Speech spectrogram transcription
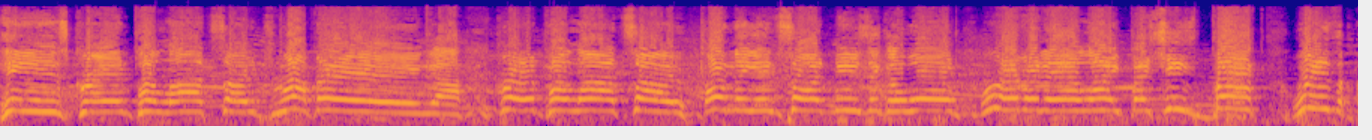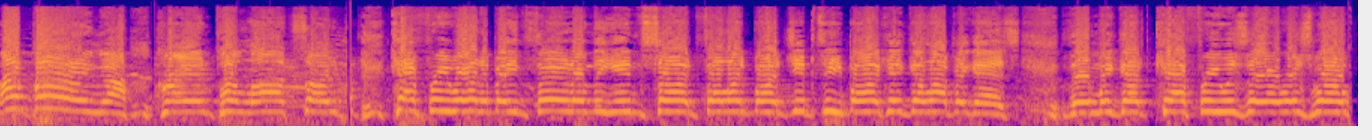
Here's Grand Palazzo dropping. Grand Palazzo on the inside Music Award. Revenair late, but she's back with a bang. Grand Palazzo. Caffrey might have been third on the inside, followed by Gypsy Biker Galapagos. Then we got Caffrey was there as well.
